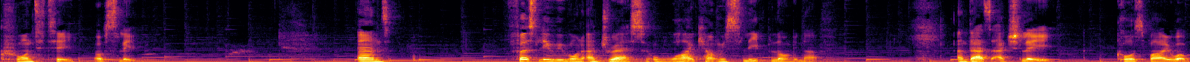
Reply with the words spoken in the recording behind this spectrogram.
quantity of sleep. And firstly we want to address why can't we sleep long enough? And that's actually caused by what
